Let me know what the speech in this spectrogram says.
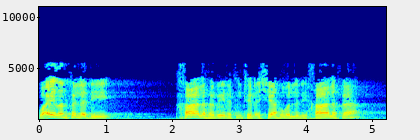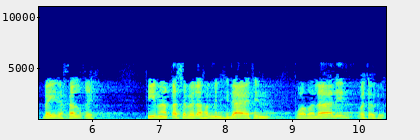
وأيضا فالذي خالف بين تلك الأشياء هو الذي خالف بين خلقه فيما قسم لهم من هداية وضلال وتوفيق.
